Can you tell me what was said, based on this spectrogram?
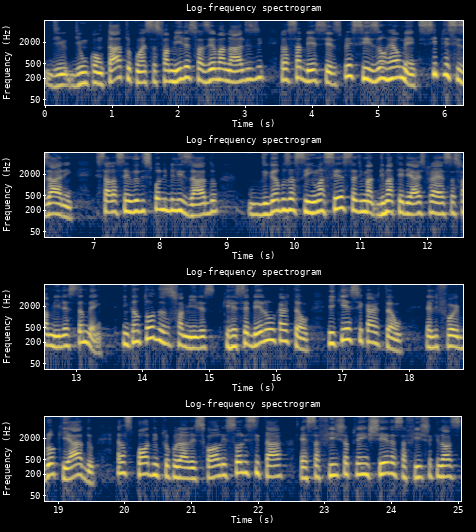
de, de um contato com essas famílias, fazer uma análise para saber se eles precisam realmente. Se precisarem, estará sendo disponibilizado, digamos assim, uma cesta de, de materiais para essas famílias também. Então, todas as famílias que receberam o cartão e que esse cartão ele foi bloqueado, elas podem procurar a escola e solicitar essa ficha, preencher essa ficha que nós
